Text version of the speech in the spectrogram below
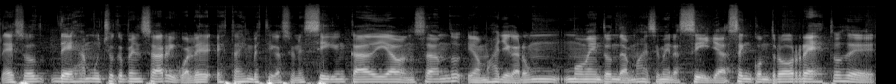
eso deja mucho que pensar. Igual eh, estas investigaciones siguen cada día avanzando y vamos a llegar a un momento donde vamos a decir, mira, sí, ya se encontró restos de...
